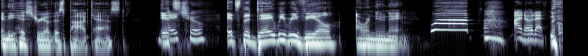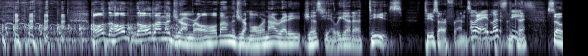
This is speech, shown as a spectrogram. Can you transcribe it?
in the history of this podcast. Very It's, true. it's the day we reveal our new name. What? I know that. Hold, hold, hold on the drum roll. Hold on the drum roll. We're not ready just yet. We gotta tease, tease our friends. All right, let's bit, tease. So,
